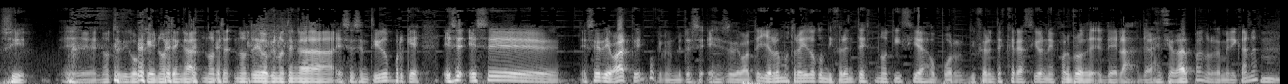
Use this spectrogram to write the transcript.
Sí, eh, no te digo que no tenga, no te, no te digo que no tenga ese sentido, porque ese, ese, ese debate, porque realmente ese, ese debate ya lo hemos traído con diferentes noticias o por diferentes creaciones, por ejemplo, de, de la, de la agencia DARPA norteamericana, Mm.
